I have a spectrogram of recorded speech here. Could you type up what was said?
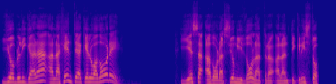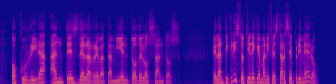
Y obligará a la gente a que lo adore y esa adoración idólatra al anticristo ocurrirá antes del arrebatamiento de los santos. El anticristo tiene que manifestarse primero.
